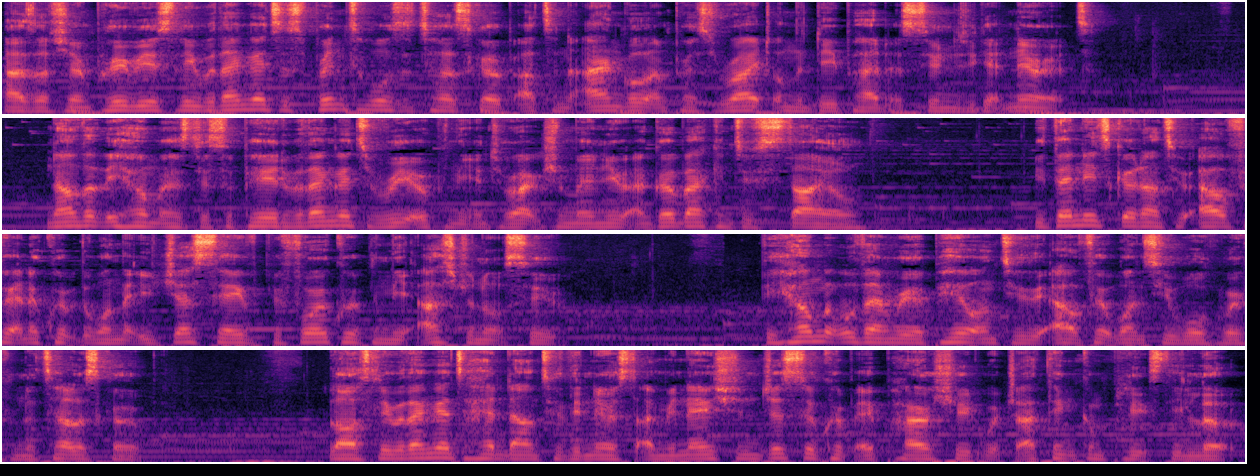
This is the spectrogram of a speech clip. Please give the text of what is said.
As I've shown previously, we're then going to sprint towards the telescope at an angle and press right on the D-pad as soon as you get near it. Now that the helmet has disappeared, we're then going to reopen the interaction menu and go back into Style. You then need to go down to Outfit and equip the one that you just saved before equipping the astronaut suit. The helmet will then reappear onto the outfit once you walk away from the telescope. Lastly, we're then going to head down to the nearest Ammu-Nation just to equip a parachute which I think completes the look.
